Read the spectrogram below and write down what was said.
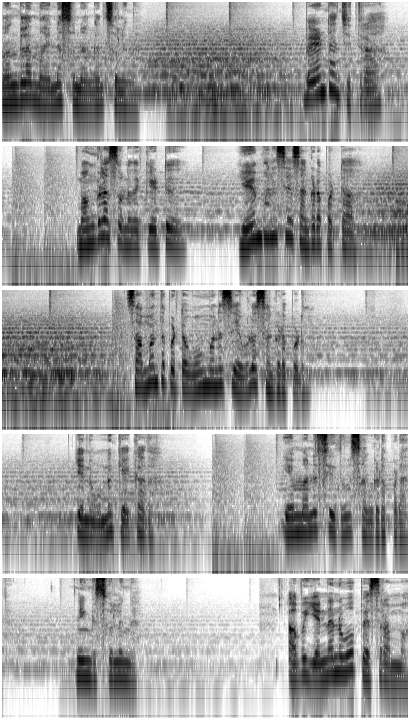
மங்களம்மா என்ன சொன்னாங்கன்னு சொல்லுங்க. வேண்டாம் சித்ரா. மங்களா சொன்னதை கேட்டு என் மனசே சங்கடப்பட்டா? சம்பந்தப்பட்ட உன் மனசு எவ்வளவு சங்கடப்படும்? என்ன ஒன்றும் கேட்காத. என் மனசு எதுவும் சங்கடப்படாது. நீங்க சொல்லுங்க. அவ என்னென்னவோ பேசுறாம்மா.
